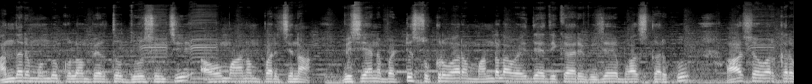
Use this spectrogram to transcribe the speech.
అందరి ముందు కులం పేరుతో దూషించి అవమానం పరిచిన విషయాన్ని బట్టి శుక్రవారం మండల వైద్యాధికారి విజయ భాస్కర్కు ఆశా వర్కర్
